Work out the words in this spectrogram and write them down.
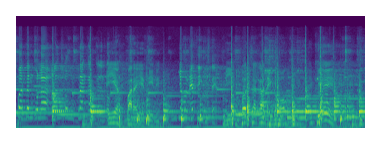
batan kula langsung berangkat ke iya barang eti ini. Nyon eti gus teh iya buat sekali kok engki.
